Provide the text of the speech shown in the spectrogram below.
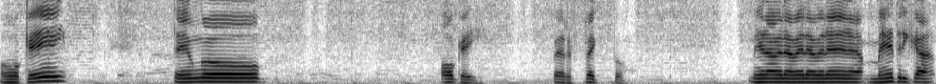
Ok. Tengo. Ok. Perfecto. Mira, mira, mira, mira. Métrica.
